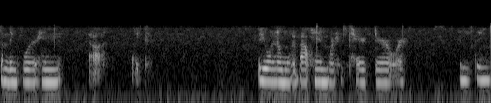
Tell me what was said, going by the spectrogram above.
something for him, uh, like, if you want to know more about him or his character or anything.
